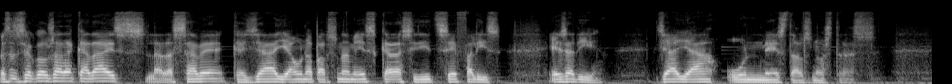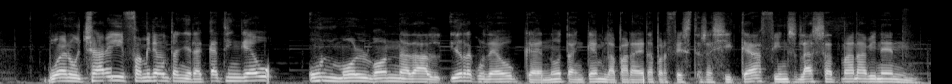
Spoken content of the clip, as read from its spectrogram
la sensació que us ha de quedar és la de saber que ja hi ha una persona més que ha decidit ser feliç. És a dir, ja hi ha un més dels nostres. Bueno, Xavi, família muntanyera, que tingueu un molt bon Nadal i recordeu que no tanquem la paradeta per festes, així que fins la setmana vinent.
